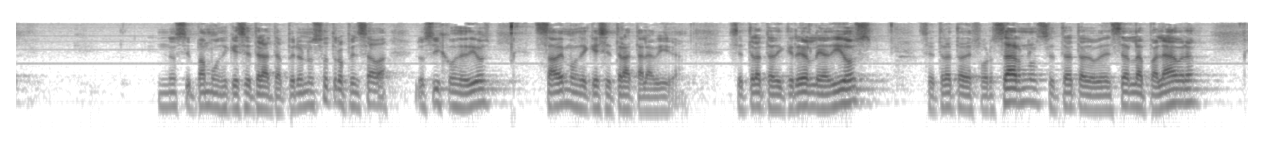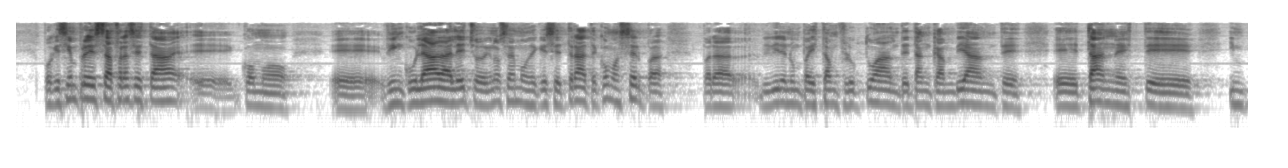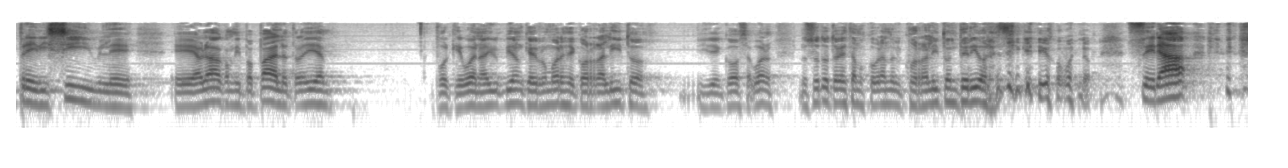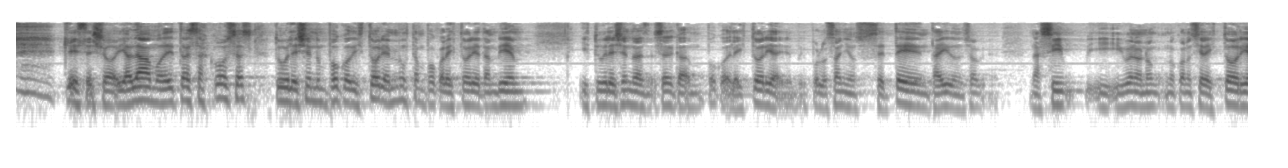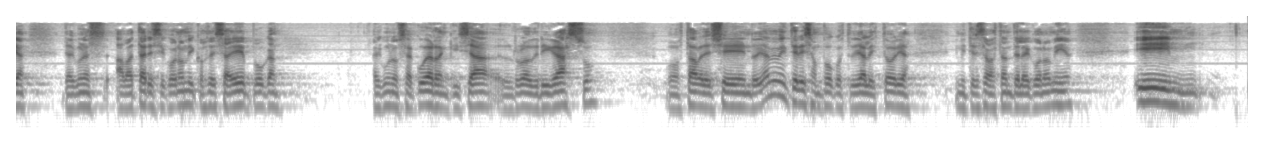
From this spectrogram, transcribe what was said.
no sepamos de qué se trata, pero nosotros pensaba, los hijos de Dios, sabemos de qué se trata la vida. Se trata de creerle a Dios, se trata de esforzarnos, se trata de obedecer la palabra, porque siempre esa frase está eh, como eh, vinculada al hecho de que no sabemos de qué se trata, cómo hacer para, vivir en un país tan fluctuante, tan cambiante, eh, tan este, imprevisible. hablaba con mi papá el otro día, porque bueno, vieron que hay rumores de corralito y de cosas. Bueno, nosotros todavía estamos cobrando el corralito anterior, así que digo, bueno, será, qué sé yo. Y hablábamos de todas esas cosas, estuve leyendo un poco de historia, a mí me gusta un poco la historia también, y estuve leyendo acerca un poco de la historia por los años 70, ahí donde yo nací, y, bueno, no, no, conocía la historia de algunos avatares económicos de esa época. Algunos se acuerdan quizá el Rodrigazo, cuando estaba leyendo, y a mí me interesa un poco estudiar la historia, me interesa bastante la economía. Y,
